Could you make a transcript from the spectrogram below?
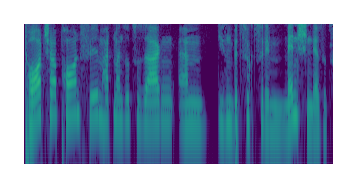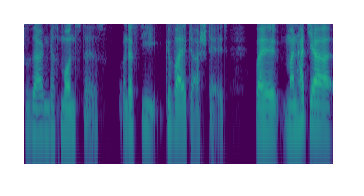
Torture-Porn-Filmen hat man sozusagen ähm, diesen Bezug zu dem Menschen, der sozusagen das Monster ist und das die Gewalt darstellt. Weil man hat ja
